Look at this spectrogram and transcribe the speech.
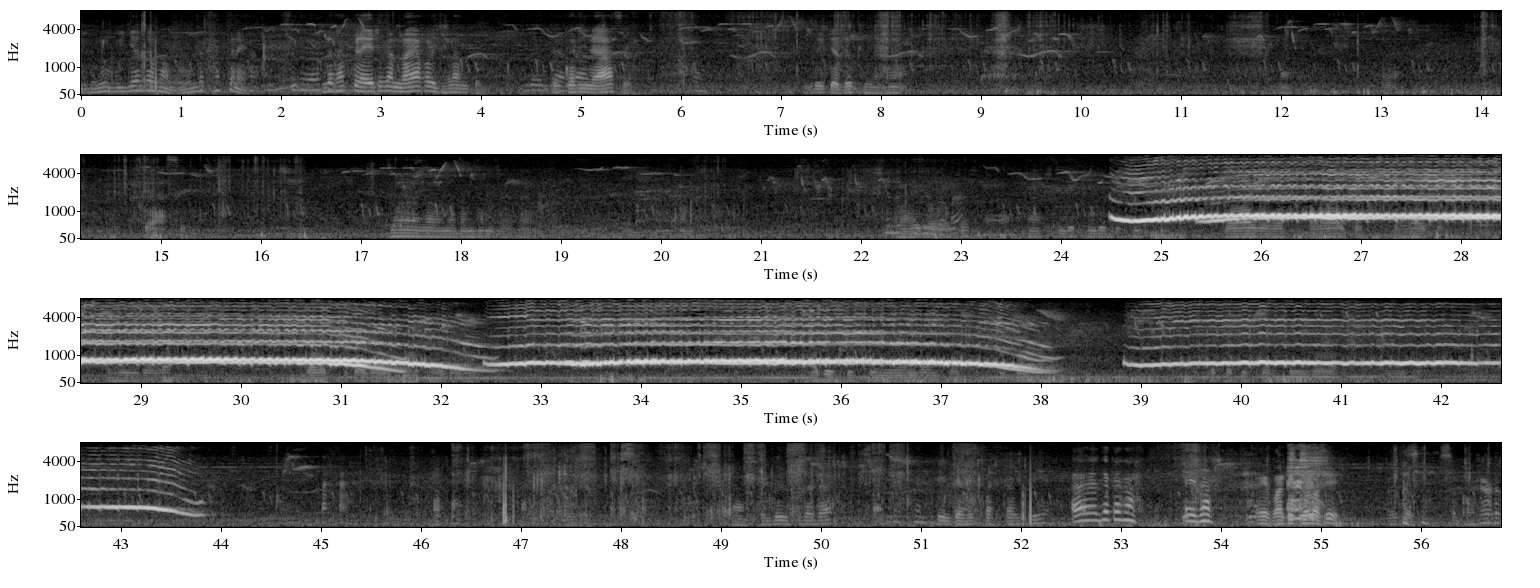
ধুলো ওগুলো থাকবে না। ওগুলো থাকবে না, এটাকে নয়া করে ঝালাম তো। আছে। দুইটা দুধ হ্যাঁ।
